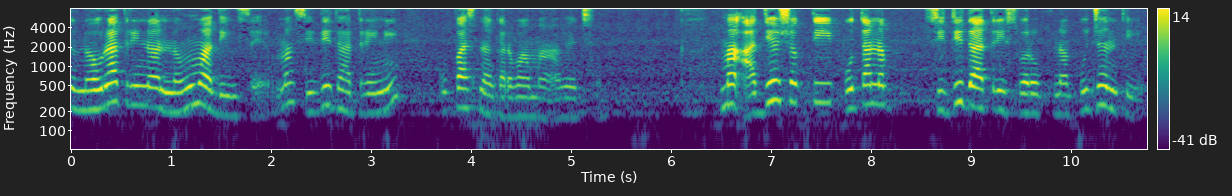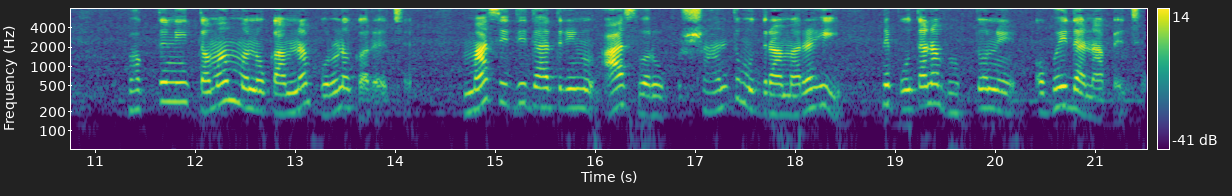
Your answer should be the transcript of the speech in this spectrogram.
તો નવરાત્રિના નવમા દિવસે માં સિદ્ધિધાત્રીની ઉપાસના કરવામાં આવે છે. માં આદ્યશક્તિ પોતાના સિદ્ધિદાત્રી સ્વરૂપના પૂજનથી ભક્તની તમામ મનોકામના પૂર્ણ કરે છે. માં સિદ્ધિદાત્રીનું આ સ્વરૂપ શાંત મુદ્રામાં રહી ને પોતાના ભક્તોને અભયદાન આપે છે.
